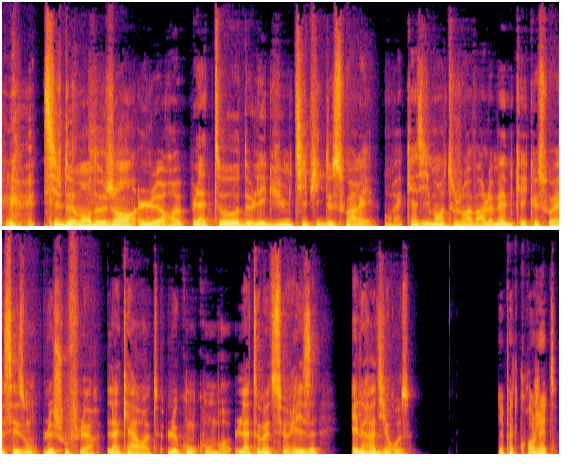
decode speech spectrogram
si je demande aux gens leur plateau de légumes typiques de soirée, on va quasiment toujours avoir le même, quelle que soit la saison le chou-fleur, la carotte, le concombre, la tomate cerise et le radis rose. Il n'y a pas de courgettes?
